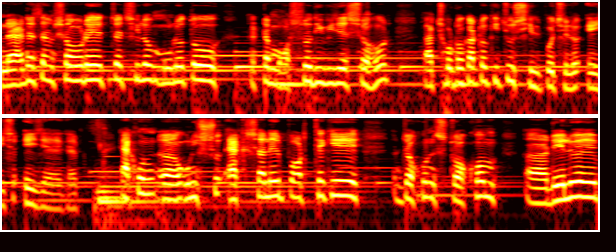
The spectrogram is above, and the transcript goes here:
নায়াডাসাম শহরে ছিল মূলত একটা মৎস্যজীবীদের শহর আর ছোটোখাটো কিছু শিল্প ছিল এই এই জায়গায়। এখন উনিশশো এক সালের পর থেকে যখন স্টকহোম রেলওয়ে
